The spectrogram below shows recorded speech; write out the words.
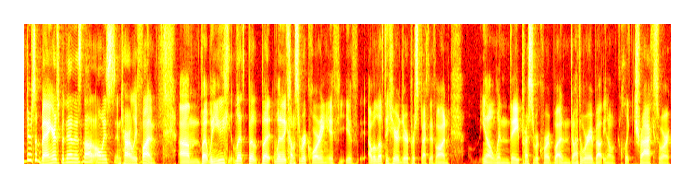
there's some bangers but then it's not always entirely fun. Um, but when you let but but when it comes to recording if if I would love to hear their perspective on you know when they press the record button don't have to worry about you know click tracks or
